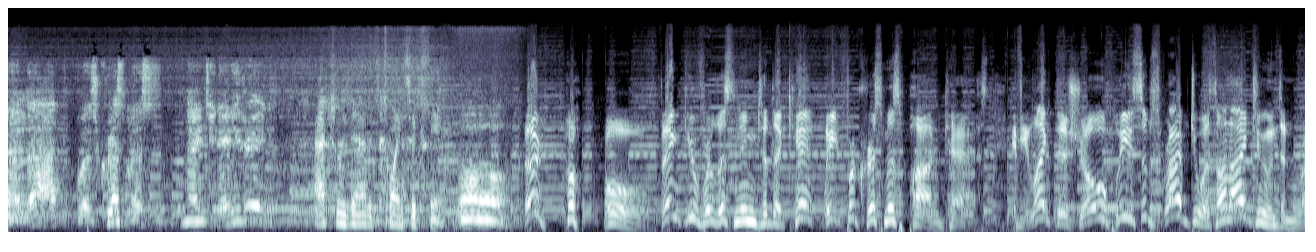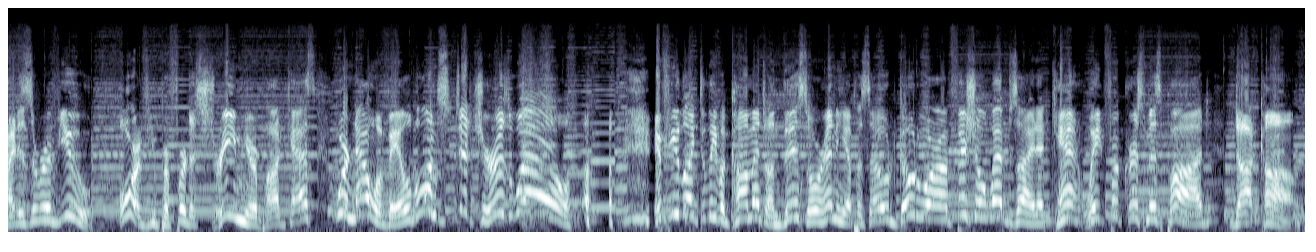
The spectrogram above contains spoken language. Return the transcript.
And that was Christmas 1983. Actually, Dad, it's 2016. Oh. Oh, thank you for listening to the Can't Wait for Christmas podcast. If you like this show, please subscribe to us on iTunes and write us a review. Or if you prefer to stream your podcast, we're now available on Stitcher as well. if you'd like to leave a comment on this or any episode, go to our official website at can'twaitforchristmaspod.com.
